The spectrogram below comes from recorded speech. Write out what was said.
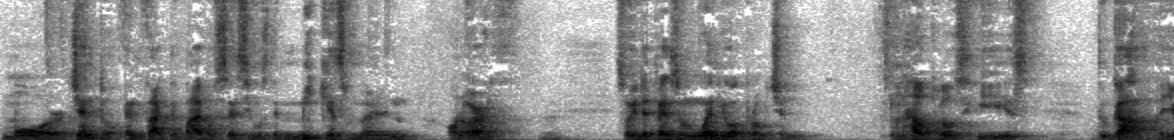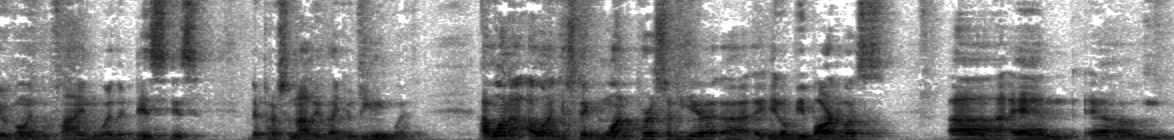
more gentle. In fact, the Bible says he was the meekest man on earth. So it depends on when you approach him and how close he is to God that you're going to find whether this is the personality that you're dealing with. I wanna I wanna just take one person here. Uh, it'll be Barnabas, uh, and um,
